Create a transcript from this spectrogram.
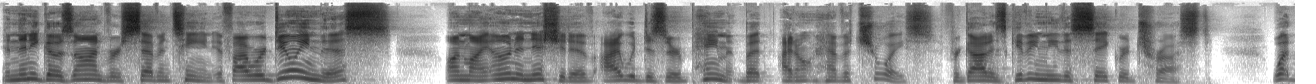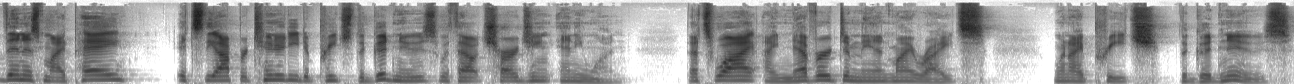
And then he goes on, verse 17 If I were doing this on my own initiative, I would deserve payment, but I don't have a choice, for God is giving me this sacred trust. What then is my pay? It's the opportunity to preach the good news without charging anyone. That's why I never demand my rights when I preach the good news.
